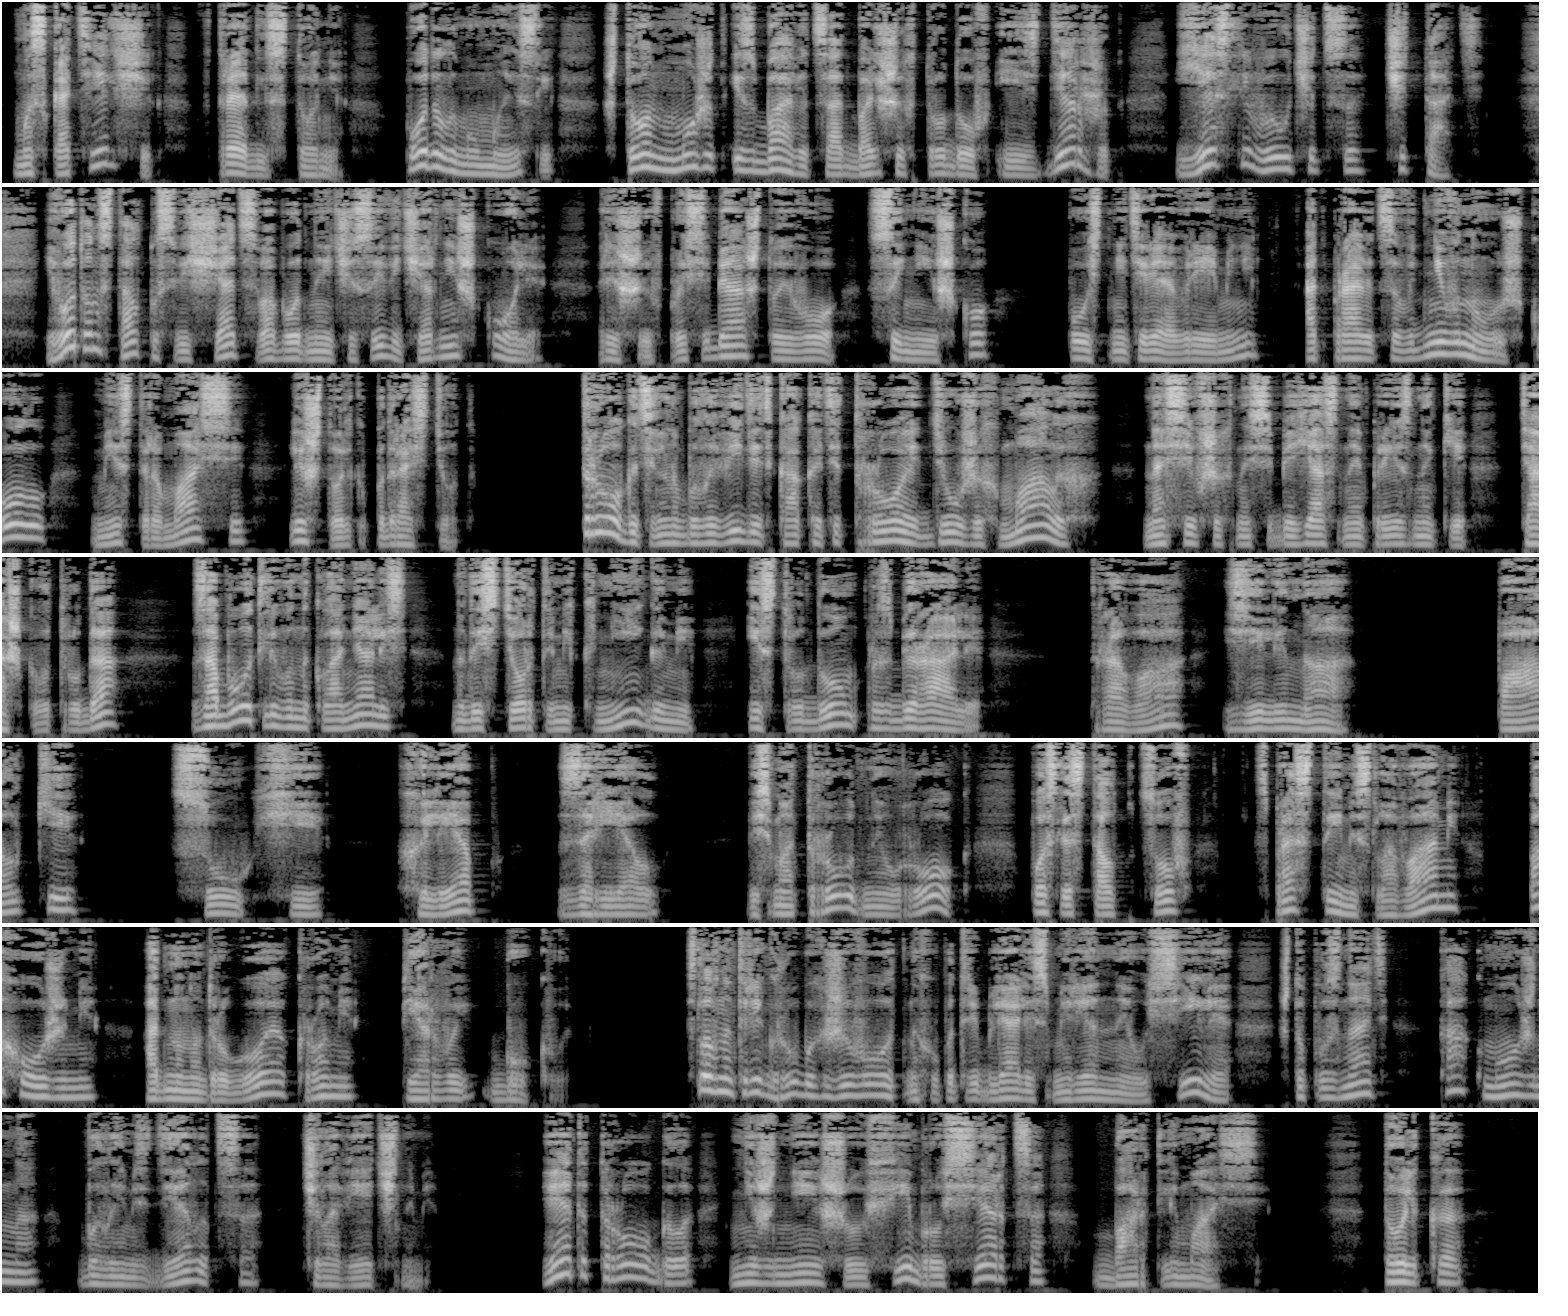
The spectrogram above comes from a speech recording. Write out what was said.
Москательщик в Тредлстоне подал ему мысль, что он может избавиться от больших трудов и издержек, если выучится читать. И вот он стал посвящать свободные часы вечерней школе, решив про себя, что его сынишко, пусть не теряя времени, отправится в дневную школу мистера Масси, лишь только подрастет. Трогательно было видеть, как эти трое дюжих малых, носивших на себе ясные признаки тяжкого труда, заботливо наклонялись над истертыми книгами и с трудом разбирали: трава зелена, палки сухи, хлеб зрел. Весьма трудный урок после столбцов с простыми словами, похожими одно на другое, кроме первой буквы. Словно три грубых животных употребляли смиренные усилия, чтобы узнать, как можно было им сделаться человечными. И это трогало нежнейшую фибру сердца Бартли Масси. Только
